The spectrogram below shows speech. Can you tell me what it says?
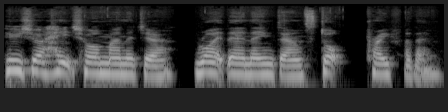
Who's your HR manager? Write their name down. Stop, pray for them.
